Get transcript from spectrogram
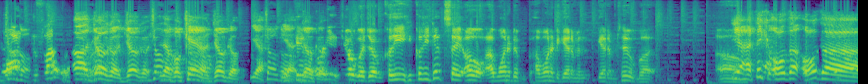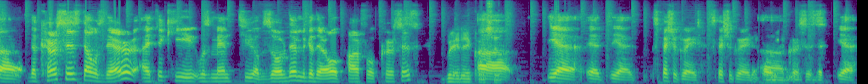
Jogo. Ah, Jogo, Jogo, Jogo, yeah, Volcano, Jogo, yeah, Jogo, yeah, Jogo, Jogo, Jogo, because he because he did say, oh, I wanted to, I wanted to get him and get him too, but um, yeah, I think all the all the the curses that was there, I think he was meant to absorb them because they're all powerful curses. Grade A curses. Uh, yeah, it, yeah, special grade, special grade uh, curses. Yeah,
